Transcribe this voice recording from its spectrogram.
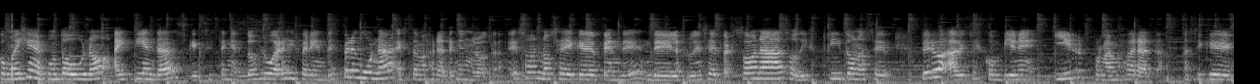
Como dije en el punto 1, hay tiendas que existen en dos lugares diferentes, pero en una está más barata que en la otra. Eso no sé de qué depende, de la afluencia de personas o distrito, no sé, pero a veces conviene ir por la más barata. Así que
